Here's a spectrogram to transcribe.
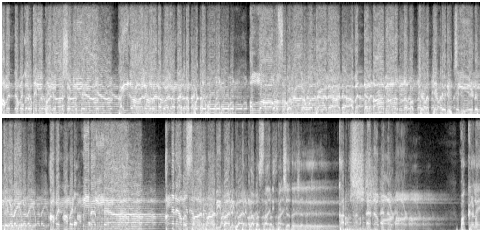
അവന്റെ മുഖത്തിൽ പ്രകാശമില്ല. കൈകാലുകളുടെ ഫലം നഷ്ടപ്പെട്ടു പോകും. അവന്റെ നാവിൽ നിന്ന് ഭക്ഷണത്തിന്റെ രുചി എടുത്തു കളയും. അവൻ മുഅ്മിനല്ല. അങ്ങനെ അവസാനം അവസാനിപ്പിച്ചത് കർശനമാണ്. മക്കളെ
